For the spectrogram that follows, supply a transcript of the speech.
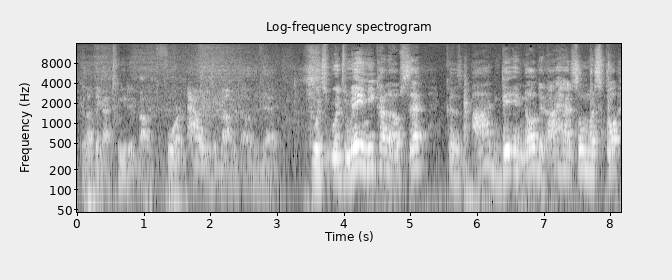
because I think I tweeted about four hours about it the other day, which which made me kind of upset because I didn't know that I had so much thought.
